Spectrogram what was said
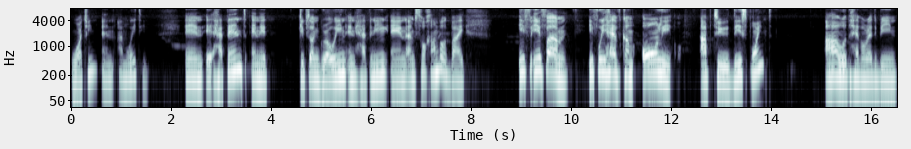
watching, and I'm waiting. And it happened, and it keeps on growing and happening. And I'm so humbled by if if um if we have come only up to this point, I would have already been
